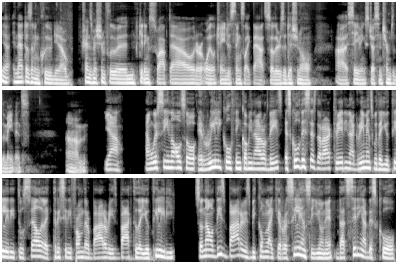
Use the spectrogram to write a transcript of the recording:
Yeah, and that doesn't include, you know, transmission fluid getting swapped out or oil changes, things like that. So there's additional uh, savings just in terms of the maintenance. Um, yeah, and we're seeing also a really cool thing coming out of this school districts that are creating agreements with the utility to sell electricity from their batteries back to the utility. So now these batteries become like a resiliency unit that's sitting at the school.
